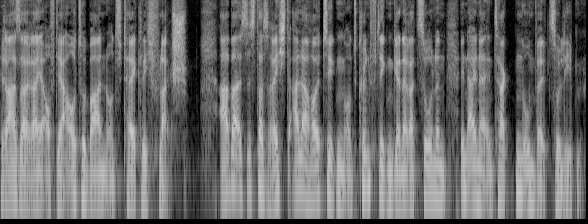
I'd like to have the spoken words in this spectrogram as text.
Raserei auf der Autobahn und täglich Fleisch. Aber es ist das Recht aller heutigen und künftigen Generationen, in einer intakten Umwelt zu leben.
